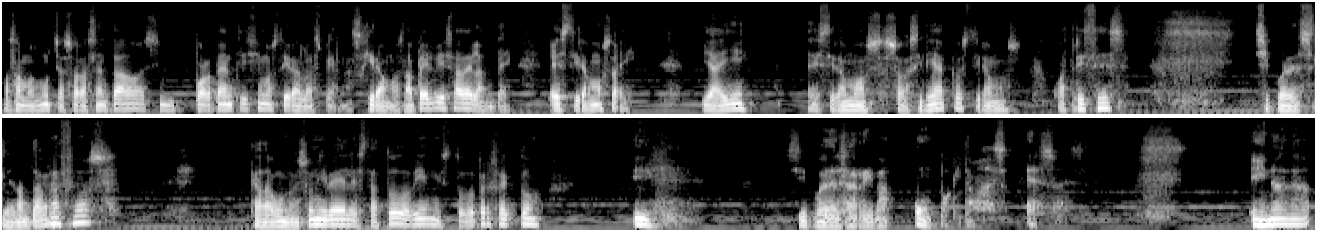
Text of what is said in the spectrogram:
Pasamos muchas horas sentados, es importantísimo estirar las piernas. Giramos la pelvis adelante, estiramos ahí. Y ahí estiramos psoas ilíacos, estiramos cuatrices. Si puedes, levanta brazos. Cada uno en su nivel, está todo bien, es todo perfecto. Y si puedes arriba, un poquito más. Eso es. Inhala,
